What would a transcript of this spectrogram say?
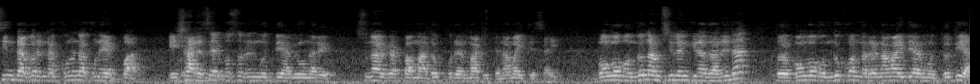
চিন্তা করেন না কোনো না কোনো একবার। এই সাড়ে চার বছরের মধ্যে আমি ওনারে সোনারঘাট বা মাধবপুরের মাটিতে নামাইতে চাই। বঙ্গবন্ধু নাম ছিলেন কিনা জানি না তবে বঙ্গবন্ধু কন্যারে নামাই দেওয়ার মধ্য দিয়া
